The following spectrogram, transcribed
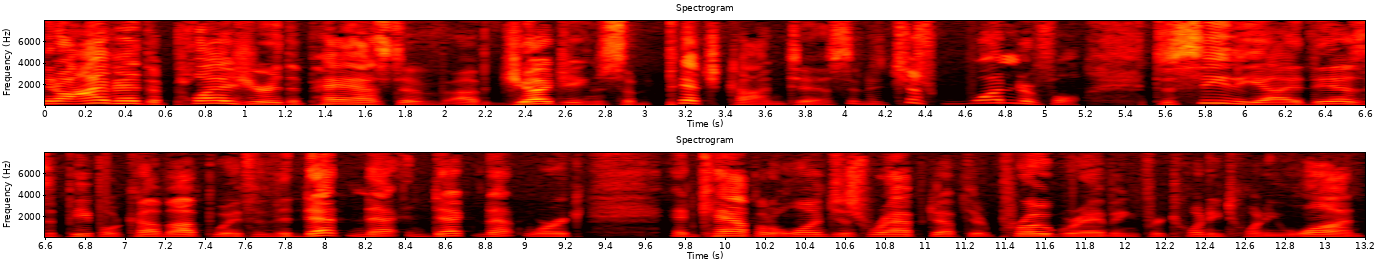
You know, I've had the pleasure in the past of, of judging some pitch contests, and it's just wonderful to see the ideas that people come up with. And the Deck, Net, DEC Network and Capital One just wrapped up their programming for 2021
